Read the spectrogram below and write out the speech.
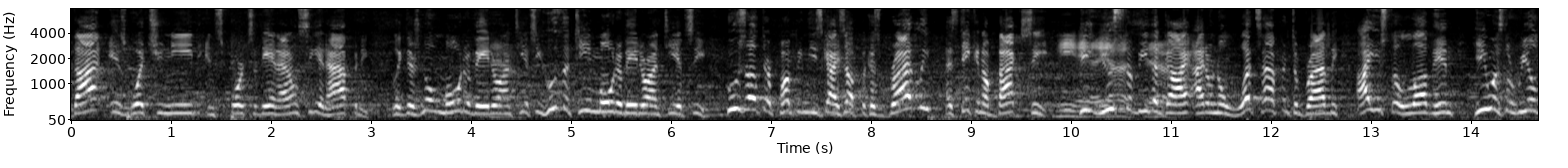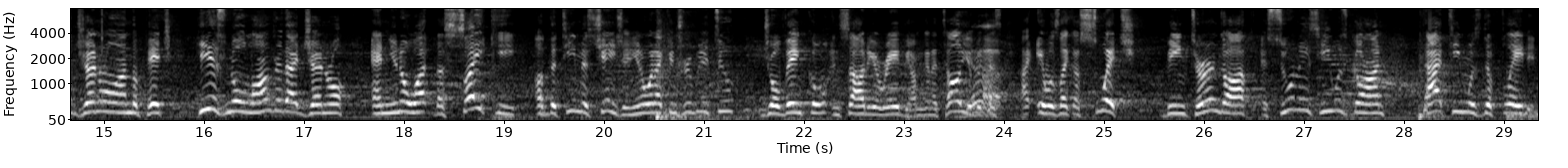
that is what you need in sports today, and I don't see it happening. Like there's no motivator on TFC. Who's the team motivator on TFC? Who's out there pumping these guys up? Because Bradley has taken a back seat. He- He, he used to has, be the guy. I don't know what's happened to Bradley. I used to love him. He was the real general on the pitch. He is no longer that general. And you know what? The psyche of the team has changed. And you know what I contributed to? Giovinco in Saudi Arabia. I'm going to tell you Yeah. because I, it was like a switch being turned off. As soon as he was gone, that team was deflated.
